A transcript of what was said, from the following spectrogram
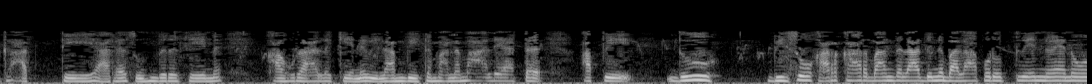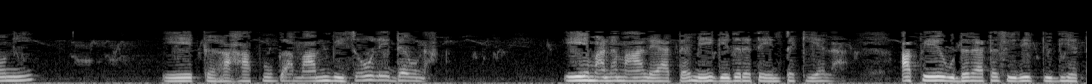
ගත්තේ අර සුන්දරසේන කවුරාල කියන විලම්බීත මනමාලයට. අපේ දූ බිසෝ කරකාර බන්දලා දෙන්න බලාපොරොත්තු වෙන්න නෝනි. ඒක අහපු ගමන් බිසෝ ලෙඩ වුණා. ඒ මනමාලයට මේ ගෙදරට එන්න කියලා අපේ උඩරට සිරිත් විදියට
